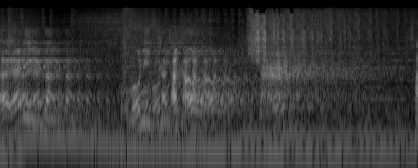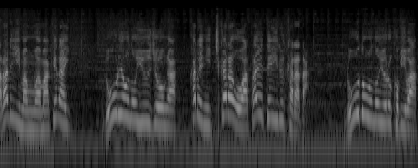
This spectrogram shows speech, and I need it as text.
サラリーマン共に戦おうサラリーマンは負けない同僚の友情が彼に力を与えているからだ。労働の喜びは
